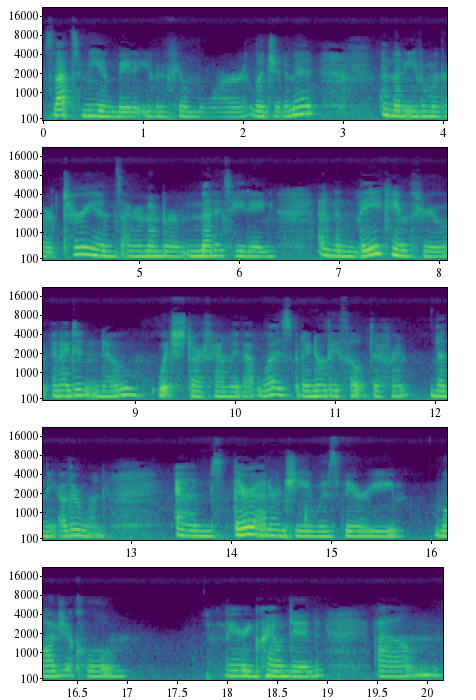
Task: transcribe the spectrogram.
So that to me made it even feel more legitimate. And then even with Arcturians, I remember meditating and then they came through and I didn't know which star family that was, but I know they felt different than the other one. And their energy was very logical, very grounded, um,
